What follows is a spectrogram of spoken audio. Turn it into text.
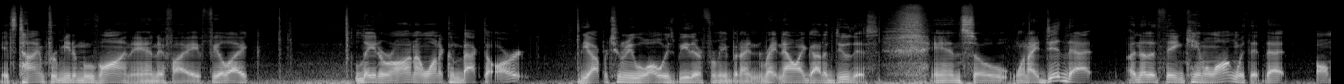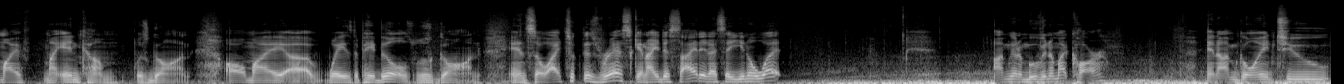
it's time for me to move on. And if I feel like later on I want to come back to art." The opportunity will always be there for me, but I, right now I got to do this. And so when I did that, another thing came along with it that all my my income was gone. All my uh, ways to pay bills was gone. And so i took this risk and i decided i said you know what? I'm going to move into my car and i'm going to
